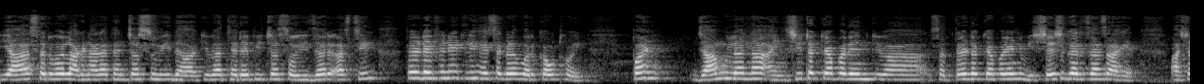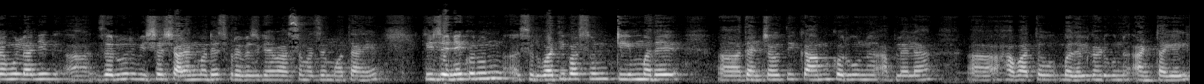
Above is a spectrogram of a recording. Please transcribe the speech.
या सर्व लागणाऱ्या त्यांच्या सुविधा किंवा थेरपीच्या सोयी जर असतील तर डेफिनेटली हे सगळं वर्कआउट होईल. पण ज्या मुलांना ऐंशी टक्क्यापर्यंत किंवा सत्तर टक्क्यापर्यंत विशेष गरजाच आहेत अशा मुलांनी जरूर विशेष शाळांमध्येच प्रवेश घ्यावा असं माझं मत आहे की जेणेकरून सुरुवातीपासून टीममध्ये त्यांच्यावरती काम करून आपल्याला हवा तो बदल घडवून आणता येईल.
